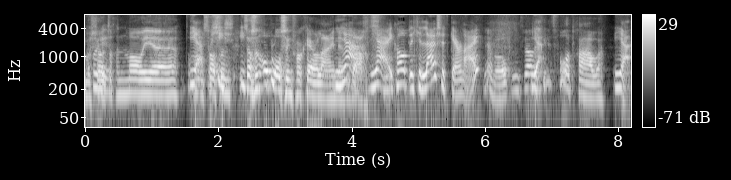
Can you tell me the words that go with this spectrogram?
maar, zo nu. toch een mooie. Toch Ja, een- zoals, precies. Een, Iets- zoals een oplossing voor Caroline eh, ja, bedacht. ja, ik hoop dat je luistert, Caroline. Ja, we hopen het wel Ja. dat je dit vol hebt gehouden. Ja,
